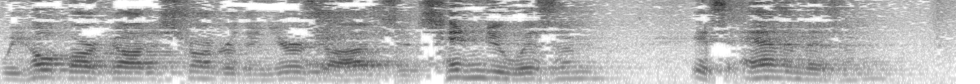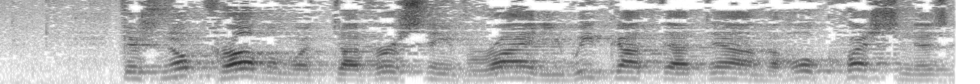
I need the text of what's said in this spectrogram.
We hope our God is stronger than your gods. It's Hinduism, it's animism. There's no problem with diversity and variety. We've got that down. The whole question is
